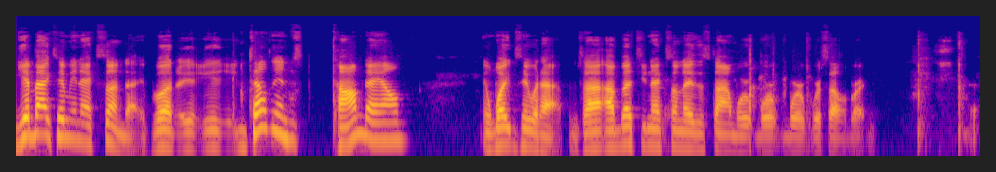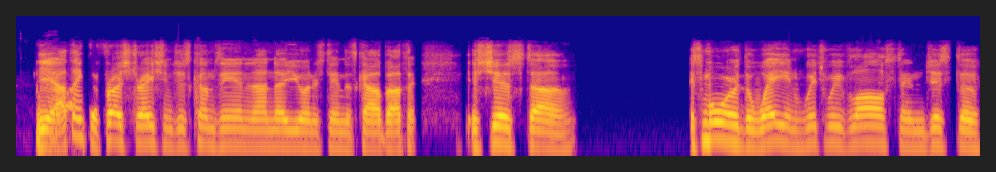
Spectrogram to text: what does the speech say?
get back to me next Sunday. But uh, uh, until then, just calm down and wait and see what happens. I, I bet you next Sunday this time we're we're we're, we're celebrating. Yeah, I think the frustration just comes in, and I know you understand this, Kyle, but I think it's just uh, it's more the way in which we've lost, and just the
